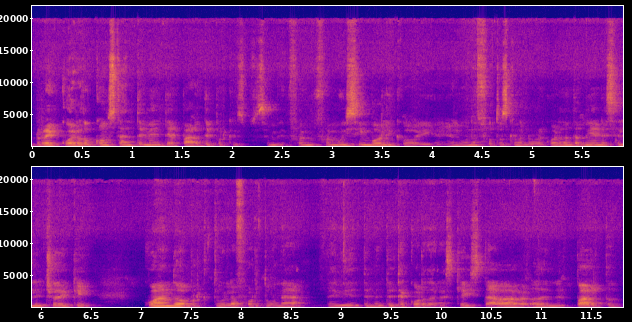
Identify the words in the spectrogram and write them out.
recuerdo constantemente aparte, porque fue, fue muy simbólico y hay algunas fotos que me lo recuerdan también, es el hecho de que cuando, porque tuve la fortuna evidentemente te acordarás que ahí estaba, ¿verdad? En el parto.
